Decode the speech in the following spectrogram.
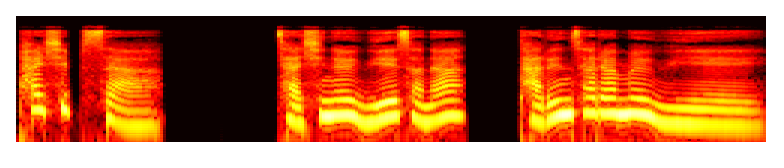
84. 자신을 위해서나 다른 사람을 위해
